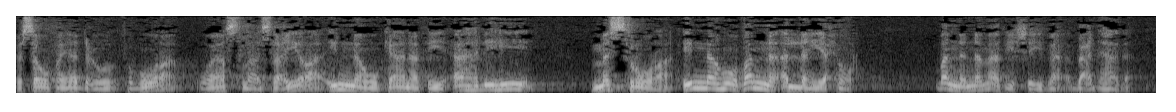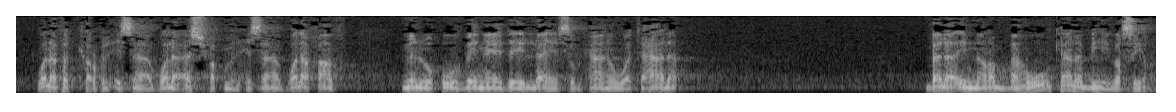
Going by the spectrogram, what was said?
فسوف يدعو ثبورا ويصلى سعيرا. إنه كان في أهله مسرورا. إنه ظن أن لن يحور. ظن أن ما في شيء بعد هذا. ولا فكر في الحساب ولا أشفق من الحساب ولا خاف من الوقوف بين يدي الله سبحانه وتعالى. بلى إن ربه كان به بصيرا.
